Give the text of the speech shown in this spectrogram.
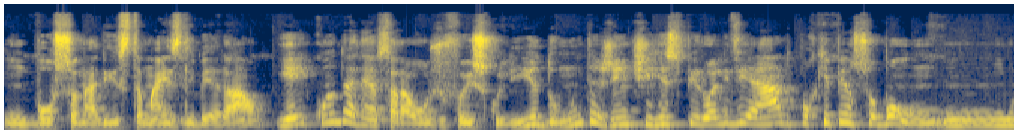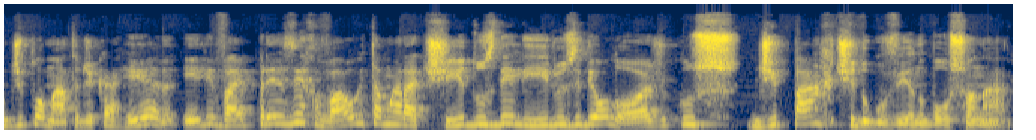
um bolsonarista mais liberal. E aí, quando Ernesto Araújo foi escolhido, muita gente respirou aliviado porque pensou: bom, um, um diplomata de carreira, ele vai preservar o Itamaraty dos delírios ideológicos de parte do governo Bolsonaro.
